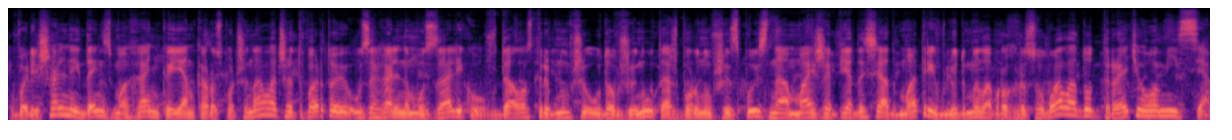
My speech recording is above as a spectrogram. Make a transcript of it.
Вирішальний день змагань киянка розпочинала четвертою у загальному заліку. Вдало стрибнувши у довжину та жбурнувши спис на майже 50 метрів, Людмила прогресувала до третього місця.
